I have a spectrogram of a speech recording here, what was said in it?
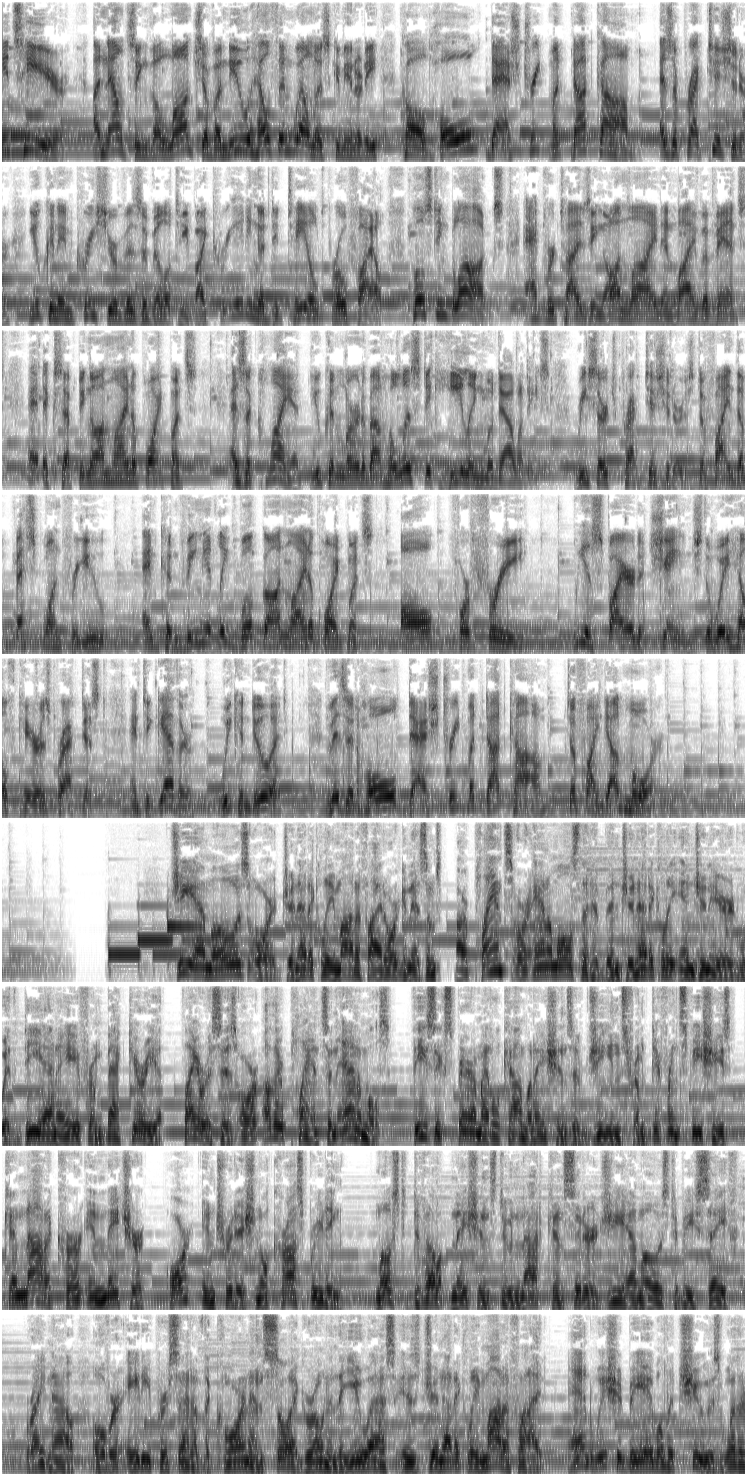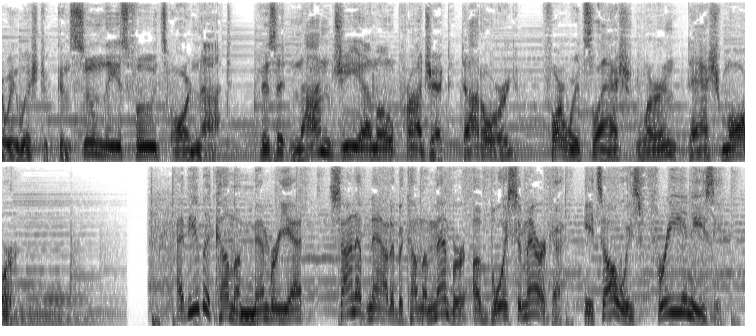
It's here, announcing the launch of a new health and wellness community called whole-treatment.com. As a practitioner, you can increase your visibility by creating a detailed profile, posting blogs, advertising online and live events, and accepting online appointments. As a client, you can learn about holistic healing modalities, research practitioners to find the best one for you, and conveniently book online appointments, all for free. We aspire to change the way healthcare is practiced, and together we can do it. Visit whole-treatment.com to find out more. GMOs, or genetically modified organisms, are plants or animals that have been genetically engineered with DNA from bacteria, viruses, or other plants and animals. These experimental combinations of genes from different species cannot occur in nature or in traditional crossbreeding. Most developed nations do not consider GMOs to be safe. Right now, over 80% of the corn and soy grown in the U.S. is genetically modified, and we should be able to choose whether we wish to consume these foods or not. Visit nongmoproject.org forward slash learn dash more. Have you become a member yet? Sign up now to become a member of Voice America. It's always free and easy.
